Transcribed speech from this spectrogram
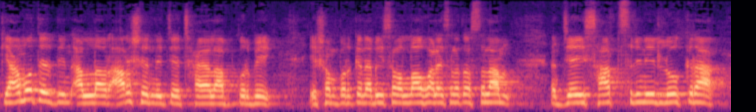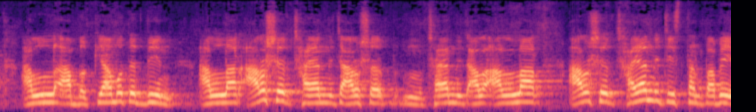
ক্যামতের দিন আল্লাহর আরশের নিচে ছায়া লাভ করবে। এ সম্পর্কে নবী সাল্লাহ আলাইসাল্লাম যেই সাত শ্রেণির লোকরা আল্লাহ কিয়ামতের দিন আল্লাহর আরশের ছায়ার নিচে আরশের উম, ছায়ার নিচে আল্লাহ- আল্লাহর আরশের ছায়ার নিচে স্থান পাবে।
